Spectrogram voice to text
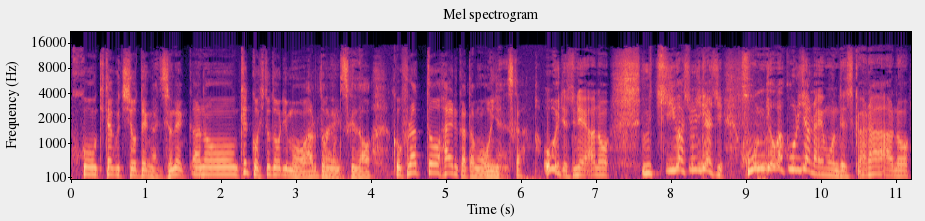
ここ北口商店街ですよね、あの結構人通りもあると思うんですけど、はい、こうフラット入る方も多いんじゃないですか？多いですね、あのうちは正直なし、本業が氷じゃないもんですから、あの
